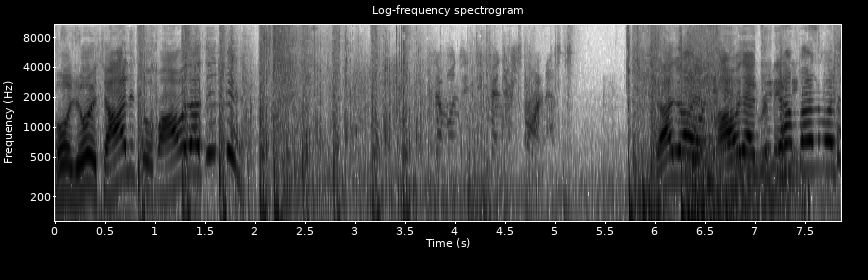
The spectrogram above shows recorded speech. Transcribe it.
ඕ යෝයි චාලිතෝ මාව දතින්නේ ජාජෝ මාව දැක්කේ ගහම් බලන්න මට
